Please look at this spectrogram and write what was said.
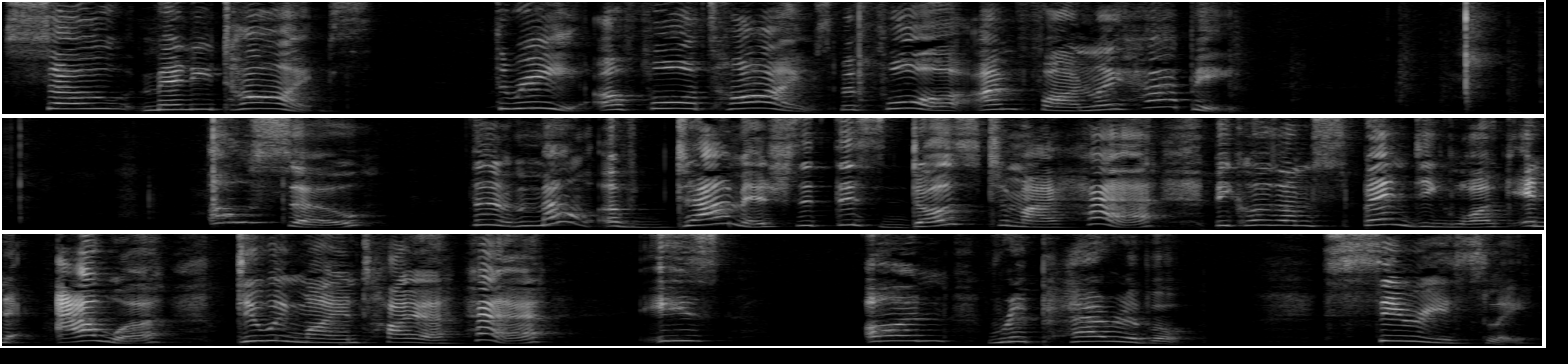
so many times. Three or four times before I'm finally happy. Also, the amount of damage that this does to my hair because I'm spending like an hour doing my entire hair is unrepairable. Seriously,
